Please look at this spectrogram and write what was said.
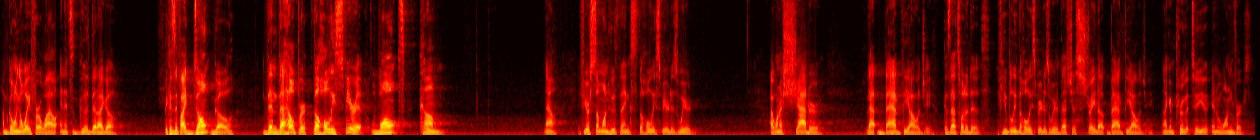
I'm going away for a while, and it's good that I go. Because if I don't go, then the Helper, the Holy Spirit, won't come. Now, if you're someone who thinks the Holy Spirit is weird, I want to shatter that bad theology, because that's what it is. If you believe the Holy Spirit is weird, that's just straight up bad theology. And I can prove it to you in one verse.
